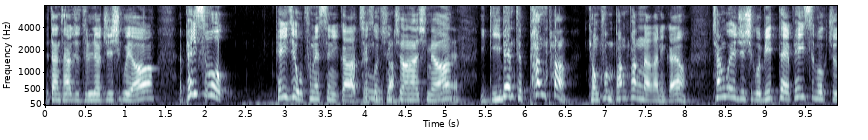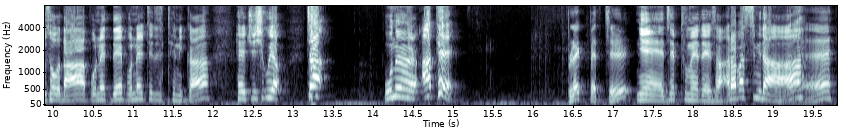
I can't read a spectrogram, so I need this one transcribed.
일단 자주 들려주시고요. 페이스북 페이지 오픈했으니까 아, 친구? 추천하시면 네. 이 이벤트 팡팡 경품 팡팡 나가니까요. 참고해 주시고 밑에 페이스북 주소 나 보내 내 보낼 테니까 해 주시고요. 자 오늘 Artec Black Battle 예 제품에 대해서 알아봤습니다. 네.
